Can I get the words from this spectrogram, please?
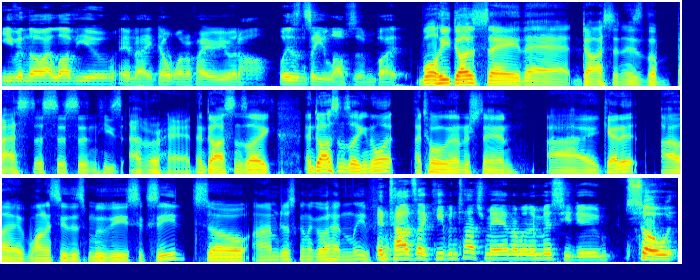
Even though I love you, and I don't want to fire you at all. Well, he doesn't say he loves him, but Well, he does say that Dawson is the best assistant he's ever had. And Dawson's like, and Dawson's like, you know what? I totally understand. I get it. I want to see this movie succeed, so I'm just gonna go ahead and leave. And Todd's like, keep in touch, man. I'm gonna miss you, dude. So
